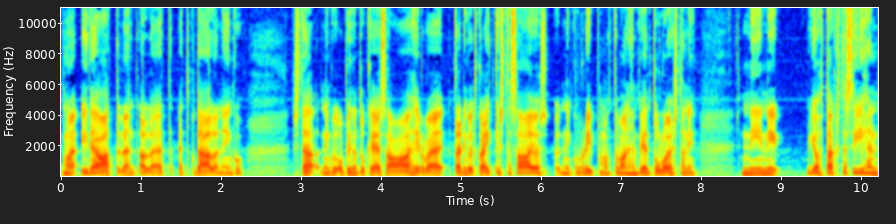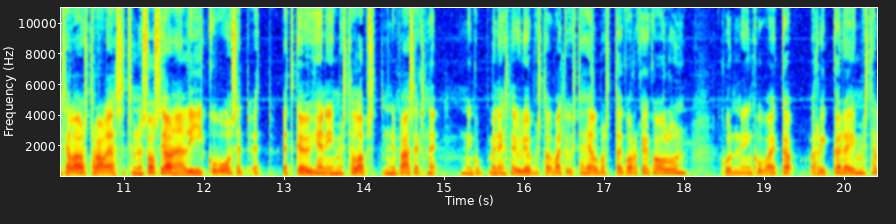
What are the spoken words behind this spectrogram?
kun mä itse ajattelen tälle, että, että kun täällä niinku, sitä niinku opintotukea saa hirveä, tai niinku, että kaikki sitä saa, jos niinku, riippumatta vanhempien tuloista, niin, niin, niin johtaako sitä siihen siellä Australiassa, että semmoinen sosiaalinen liikkuvuus, että, että, että köyhien ihmisten lapset, niin pääseekö ne, niin kuin, meneekö ne yliopistoon vaikka yhtä helposti tai korkeakouluun kuin, niin kuin vaikka rikkaiden ihmisten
